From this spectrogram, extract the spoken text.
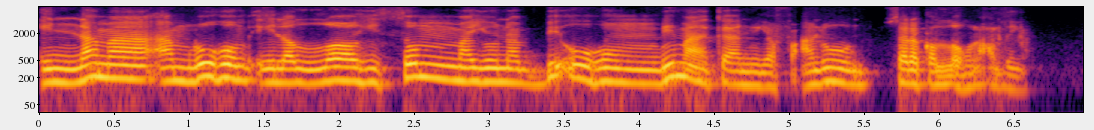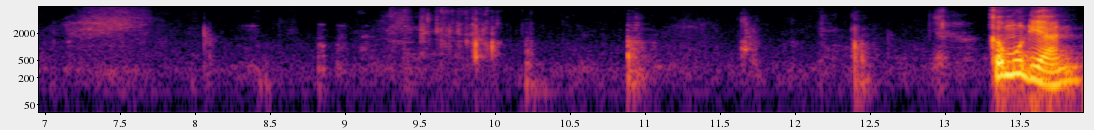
إنما أمرهم إلى الله ثم ينبئهم بما كانوا يفعلون. صدق الله العظيم. Kemudian,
